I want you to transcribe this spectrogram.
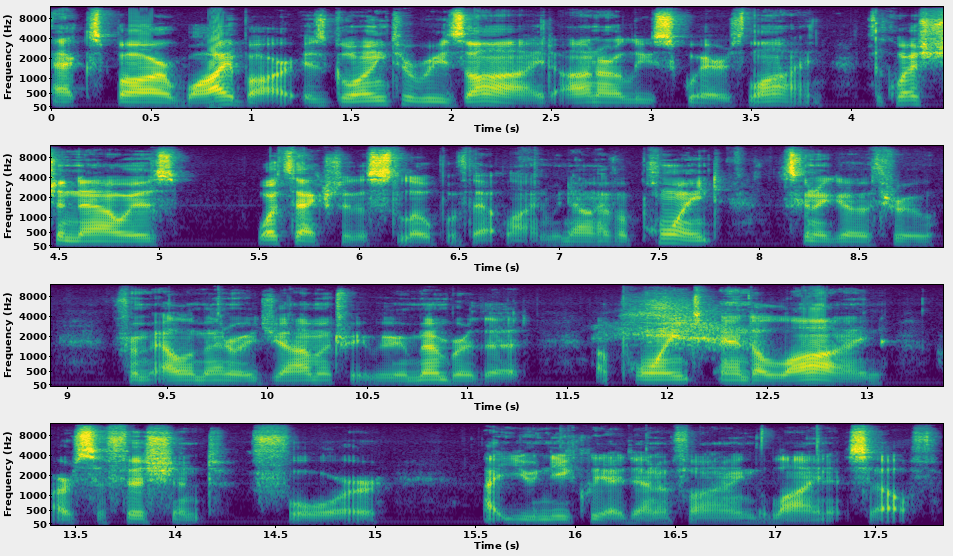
x bar, y bar is going to reside on our least squares line. The question now is, what's actually the slope of that line? We now have a point that's going to go through from elementary geometry. We remember that a point and a line are sufficient for uh, uniquely identifying the line itself.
